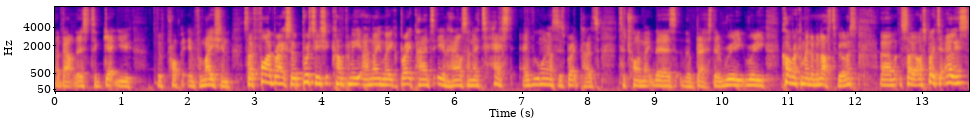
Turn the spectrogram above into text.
about this to get you the proper information. So Fibrax are a British company and they make brake pads in-house and they test everyone else's brake pads to try and make theirs the best. They're really, really, can't recommend them enough to be honest. Um, so I spoke to Ellis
